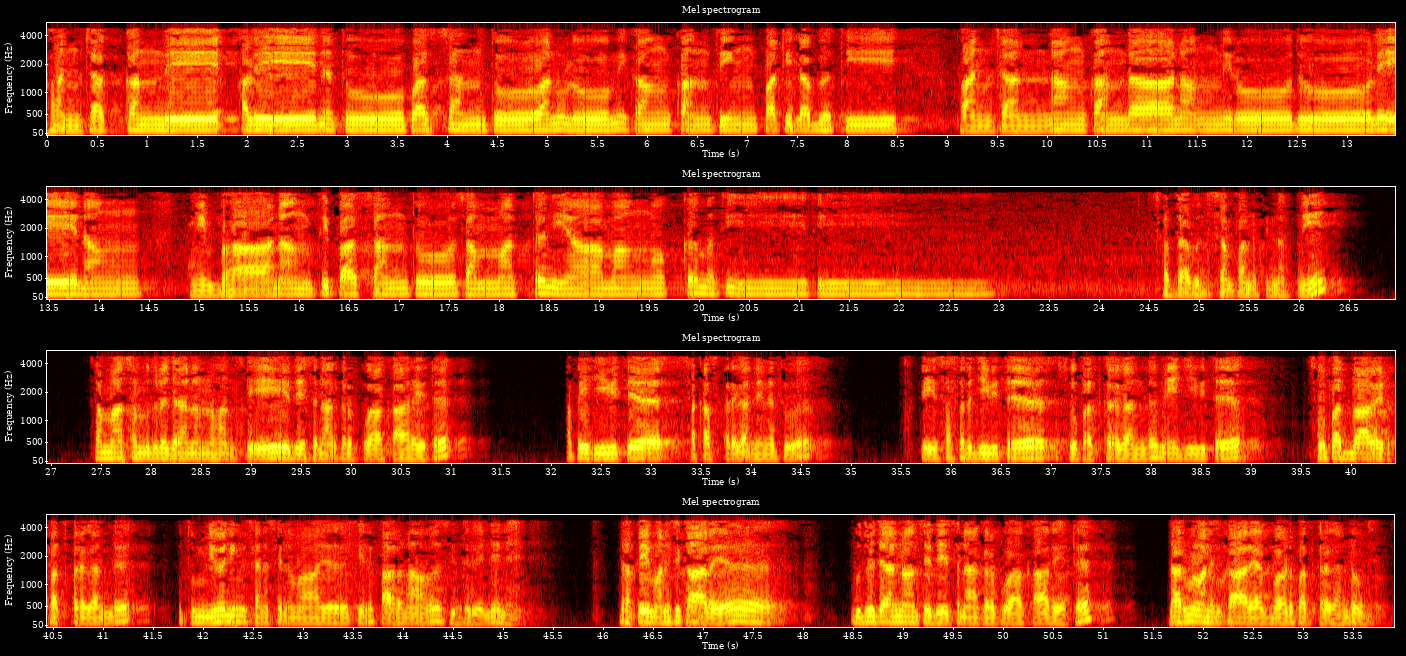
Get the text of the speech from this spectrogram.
පංචක්කන්දේ අලේනතෝ පස්සන්තෝ අනුලෝමිකං කන්තිං පටිලබති පංචන්නං කන්දානං නිරෝධෝ ලේනං නිබ්බානං තිපස්සන්තෝ සම්මත්ත නියාමං ඔක්කමති සදා බුද්ධ සම්පන්න පින්වත්නි සම්මා සම්බුදුරජාණන් වහන්සේ දේශනා කරපු ආකාරයට අපේ ජීවිතය සකස් කරගන්නේ නැතුව අපේ සසර ජීවිතය සූපත් කරගන්න මේ ජීවිතය සූපත් භාවයට පත් කරගන්න උතුම් නිවනින් සැනසෙනවාය කියන කාරණාව සිද්ධ වෙන්නේ නැහැ. දැන් අපේ මානසිකාරය බුදුරජාණන් වහන්සේ දේශනා කරපු ආකාරයට ධර්ම මානසිකාරයක් බවට පත් කරගන්න ඕනේ.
